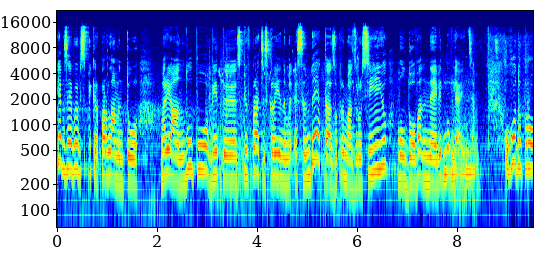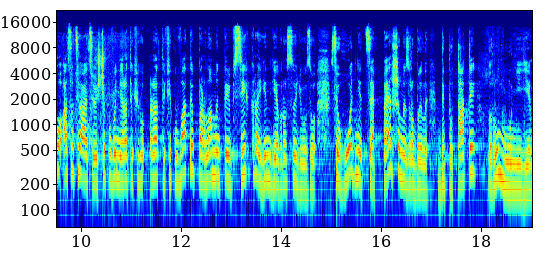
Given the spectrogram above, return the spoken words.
Як заявив спікер парламенту. Маріан Лупу від е, співпраці з країнами СНД та, зокрема, з Росією, Молдова не відмовляється. Угоду про асоціацію ще повинні ратифікувати парламенти всіх країн Євросоюзу. Сьогодні це першими зробили депутати Румунії.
